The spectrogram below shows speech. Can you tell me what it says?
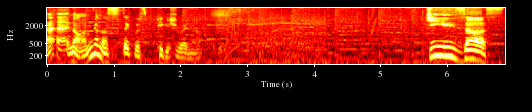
I, no, I'm gonna stick with Pikachu right now. Jesus,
